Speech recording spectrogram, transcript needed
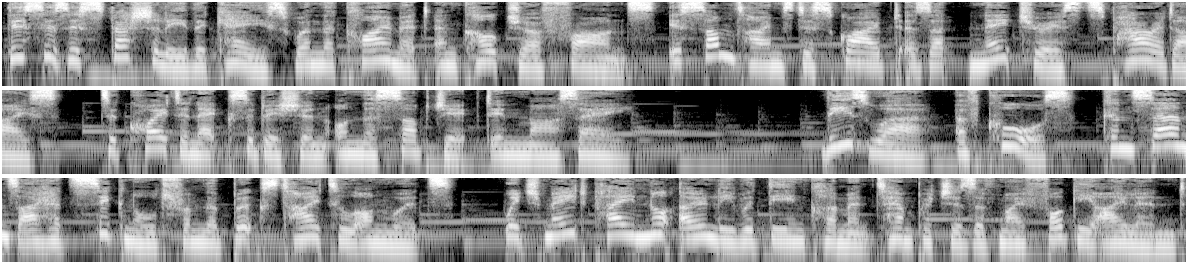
This is especially the case when the climate and culture of France is sometimes described as a naturist's paradise, to quote an exhibition on the subject in Marseille. These were, of course, concerns I had signalled from the book's title onwards, which made play not only with the inclement temperatures of my foggy island,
